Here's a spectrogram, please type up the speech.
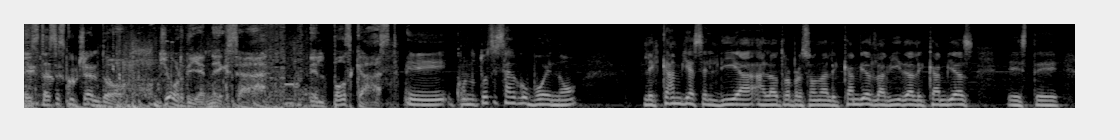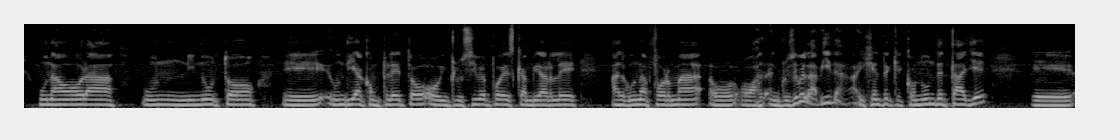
Estás escuchando Jordi Anexa, el podcast. Eh, cuando tú haces algo bueno, le cambias el día a la otra persona, le cambias la vida, le cambias este, una hora, un minuto, eh, un día completo o inclusive puedes cambiarle alguna forma o, o inclusive la vida. Hay gente que con un detalle eh,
